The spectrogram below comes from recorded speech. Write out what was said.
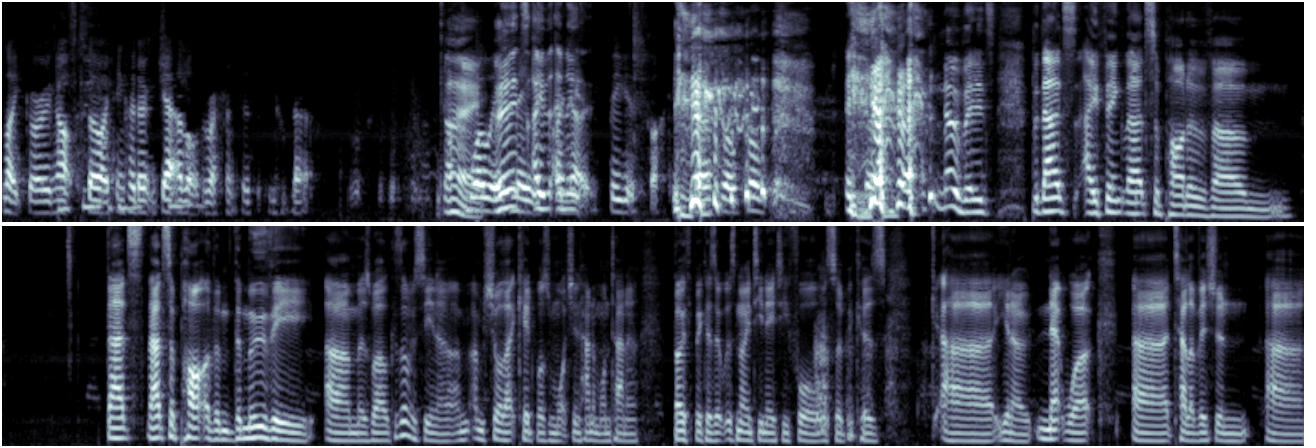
like growing up. the So I think I don't get a lot of the references that people get. Okay. Woe is It's- me. I- I, know, it- biggest fucking first world problem. no, but it's but that's I think that's a part of um that's that's a part of the the movie um as well because obviously you know I'm I'm sure that kid wasn't watching Hannah Montana both because it was 1984 also because uh you know network uh television uh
